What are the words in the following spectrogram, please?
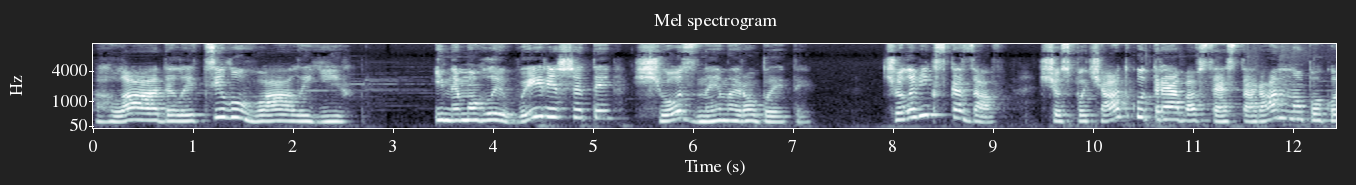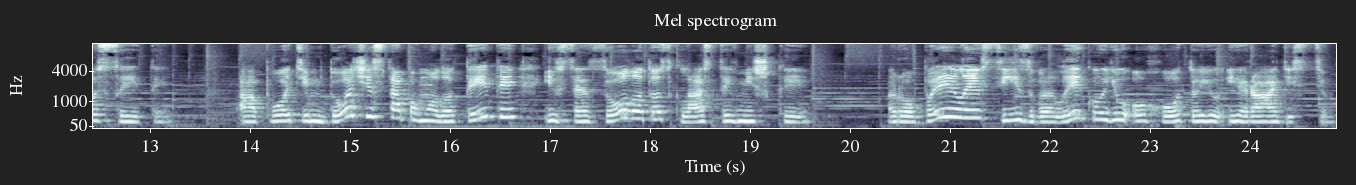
гладили, цілували їх і не могли вирішити, що з ними робити. Чоловік сказав, що спочатку треба все старанно покосити, а потім дочиста помолотити і все золото скласти в мішки. Робили всі з великою охотою і радістю,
